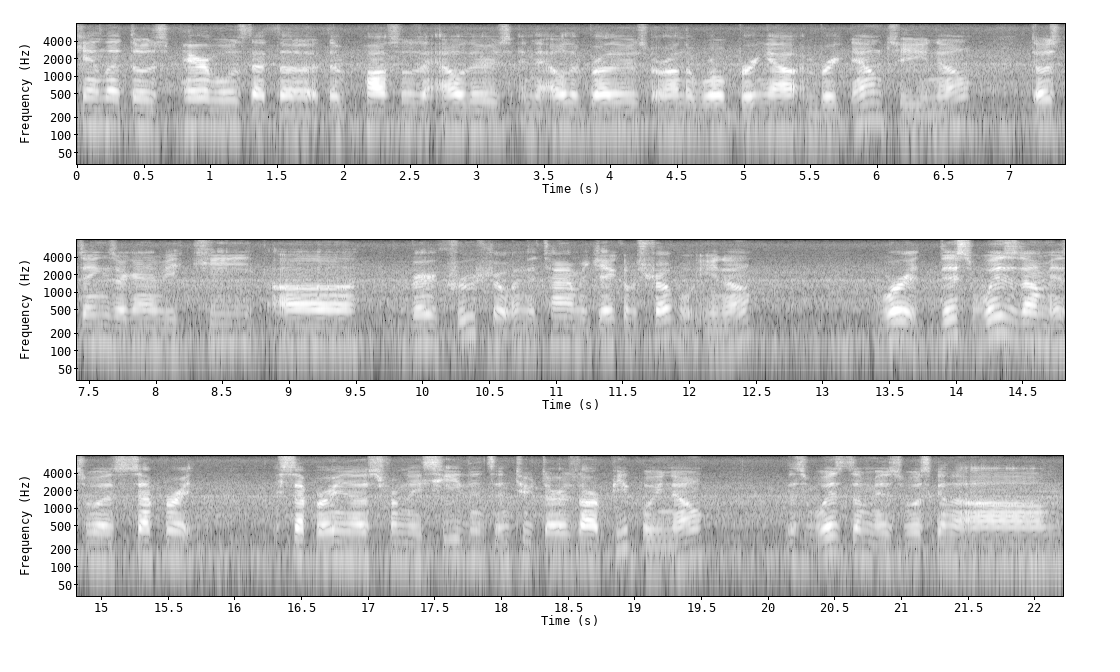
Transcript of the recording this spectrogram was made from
can't let those parables that the the apostles and elders and the elder brothers around the world bring out and break down to you. Know, those things are gonna be key, uh, very crucial in the time of Jacob's trouble. You know, where this wisdom is what separate separating us from these heathens and two thirds of our people. You know, this wisdom is what's gonna um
